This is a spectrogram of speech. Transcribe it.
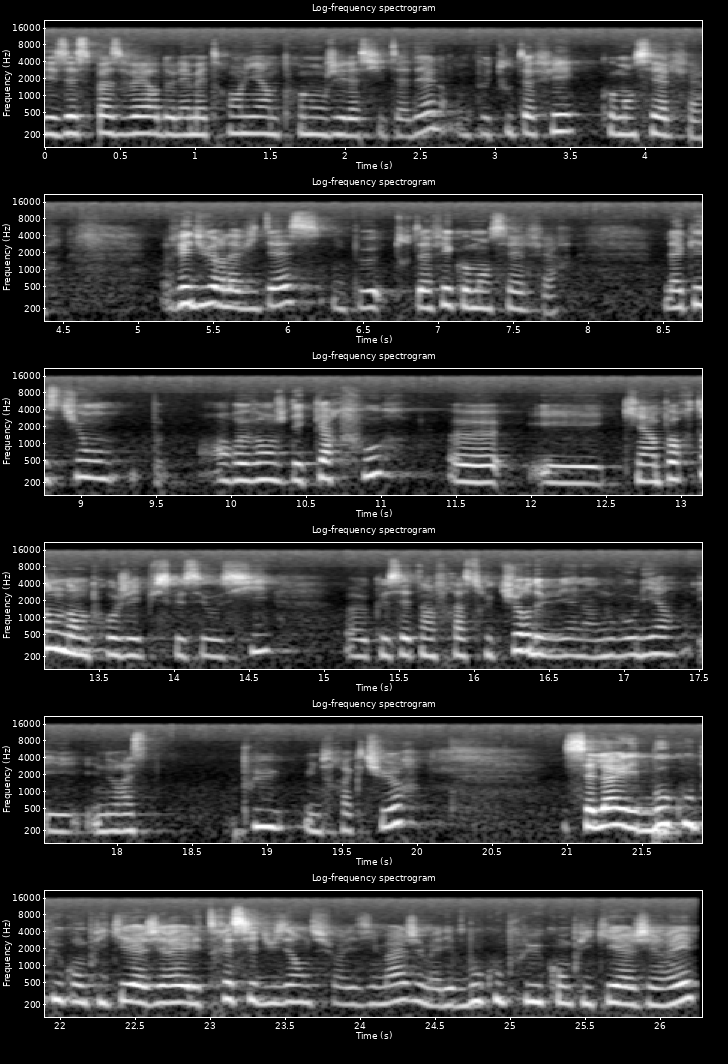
des espaces verts, de les mettre en lien, de prolonger la citadelle, on peut tout à fait commencer à le faire. Réduire la vitesse, on peut tout à fait commencer à le faire. La question, en revanche, des carrefours, et qui est importante dans le projet, puisque c'est aussi que cette infrastructure devienne un nouveau lien et, ne reste plus une fracture. Celle-là, elle est beaucoup plus compliquée à gérer. Elle est très séduisante sur les images, mais elle est beaucoup plus compliquée à gérer.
